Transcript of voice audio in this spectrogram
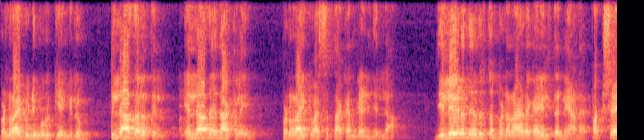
പിണറായി പിടിമുറുക്കിയെങ്കിലും ജില്ലാ തലത്തിൽ എല്ലാ നേതാക്കളെയും പിണറായിക്ക് വശത്താക്കാൻ കഴിഞ്ഞില്ല. ജില്ലയുടെ നേതൃത്വം പിണറായിയുടെ കയ്യിൽ തന്നെയാണ്. പക്ഷേ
